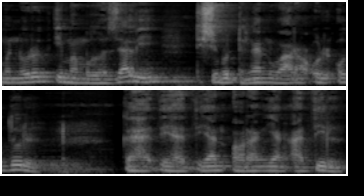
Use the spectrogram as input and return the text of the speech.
menurut Imam Ghazali disebut dengan waraul udul, kehati-hatian orang yang adil.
